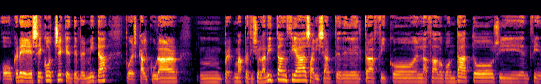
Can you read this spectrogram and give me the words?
o cree ese coche que te permita pues calcular más precisión las distancias, avisarte del tráfico enlazado con datos y en fin,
